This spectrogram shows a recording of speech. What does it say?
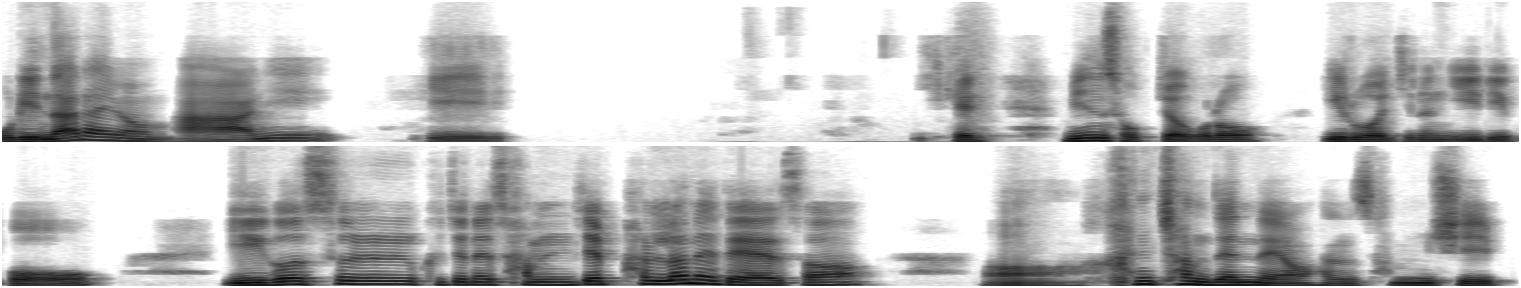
우리나라에만 많이 이 이게 민속적으로 이루어지는 일이고 이것을 그 전에 삼재 판란에 대해서 어, 한참 됐네요. 한 30,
